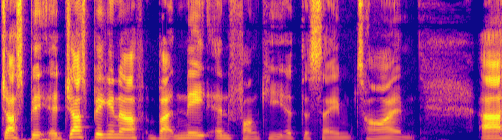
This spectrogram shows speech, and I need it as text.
Just big, just big enough, but neat and funky at the same time." Uh,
